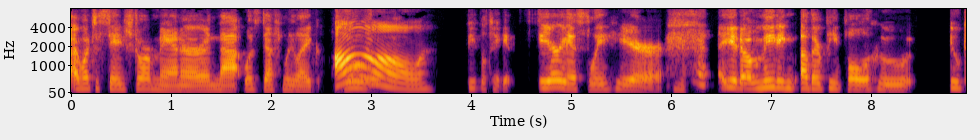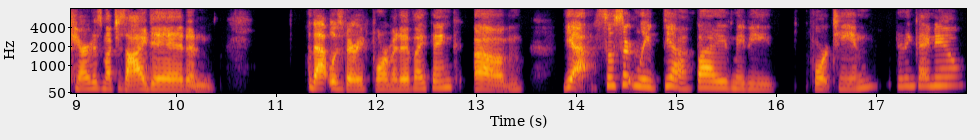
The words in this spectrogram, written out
I went to Stage Door Manor, and that was definitely like, oh, Oh. people take it seriously here. You know, meeting other people who who cared as much as I did, and that was very formative. I think. Um, yeah, so certainly, yeah, by maybe fourteen, I think I knew.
